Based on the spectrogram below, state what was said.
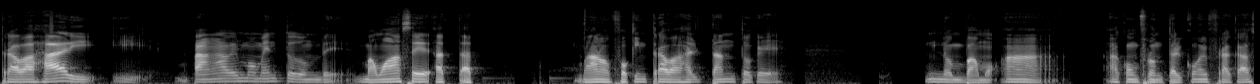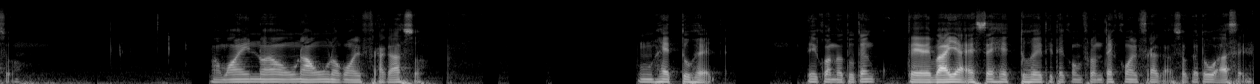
trabajar y, van a haber momentos donde vamos a hacer hasta, mano, fucking trabajar tanto que nos vamos a, a confrontar con el fracaso. Vamos a irnos uno a uno con el fracaso. Un head to head. Y cuando tú te, vayas a ese head to head y te confrontes con el fracaso, ¿qué tú vas a hacer?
